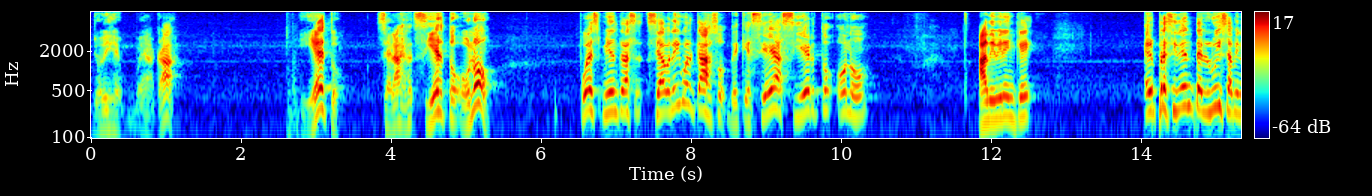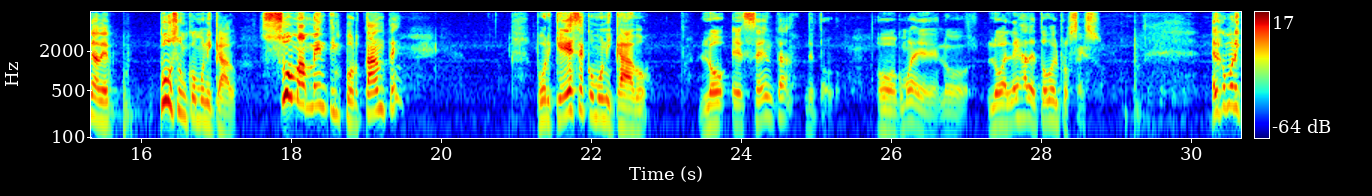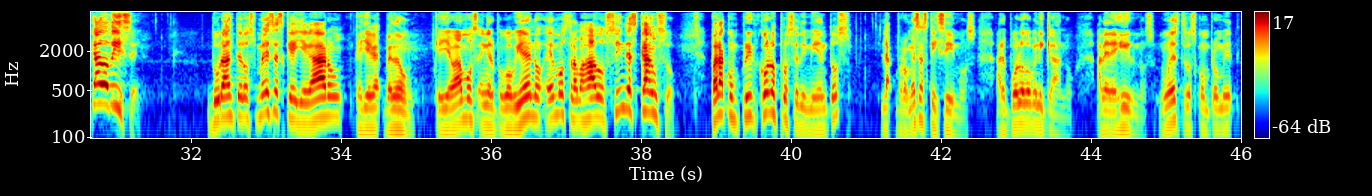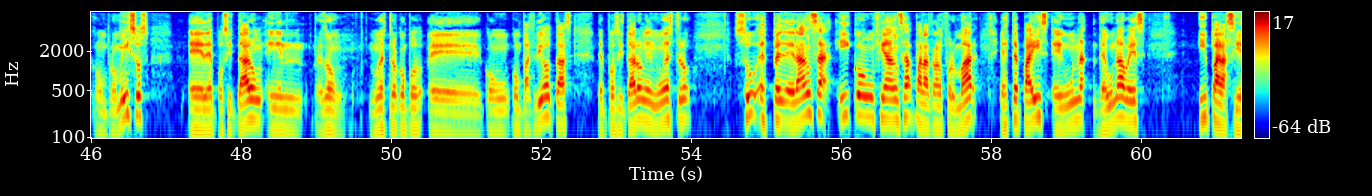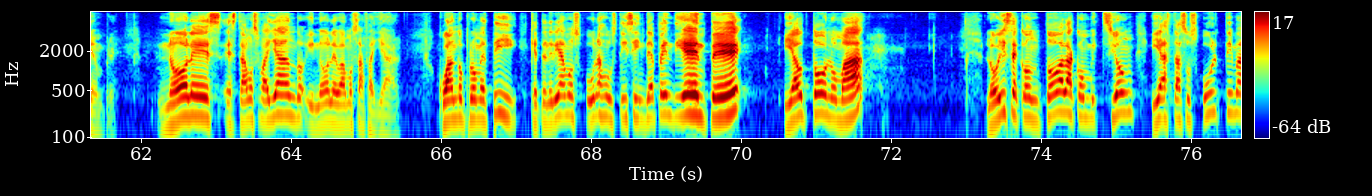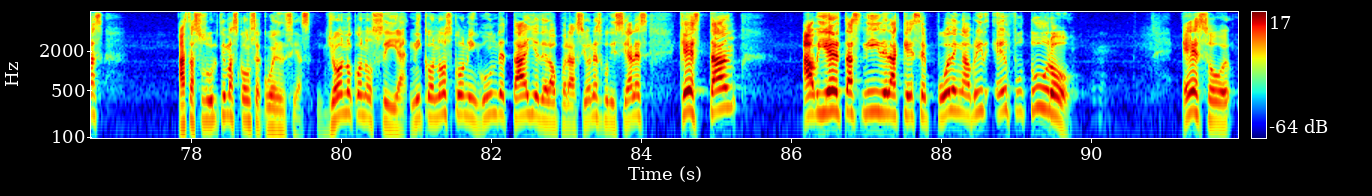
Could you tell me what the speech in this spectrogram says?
yo dije, ven acá, ¿y esto será cierto o no? Pues mientras se averigua el caso de que sea cierto o no, adivinen qué, el presidente Luis Abinader puso un comunicado sumamente importante porque ese comunicado lo exenta de todo, o como es, lo, aleja de todo el proceso. El comunicado dice, durante los meses que llegaron, que perdón, que llevamos en el gobierno, hemos trabajado sin descanso para cumplir con los procedimientos las promesas que hicimos al pueblo dominicano al elegirnos, nuestros compromisos eh, depositaron en el, perdón, nuestros eh, compatriotas depositaron en nuestro su esperanza y confianza para transformar este país en una, de una vez y para siempre. No les estamos fallando y no le vamos a fallar. Cuando prometí que tendríamos una justicia independiente y autónoma, lo hice con toda la convicción y hasta sus últimas hasta sus últimas consecuencias. Yo no conocía ni conozco ningún detalle de las operaciones judiciales que están abiertas ni de las que se pueden abrir en futuro. Eso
